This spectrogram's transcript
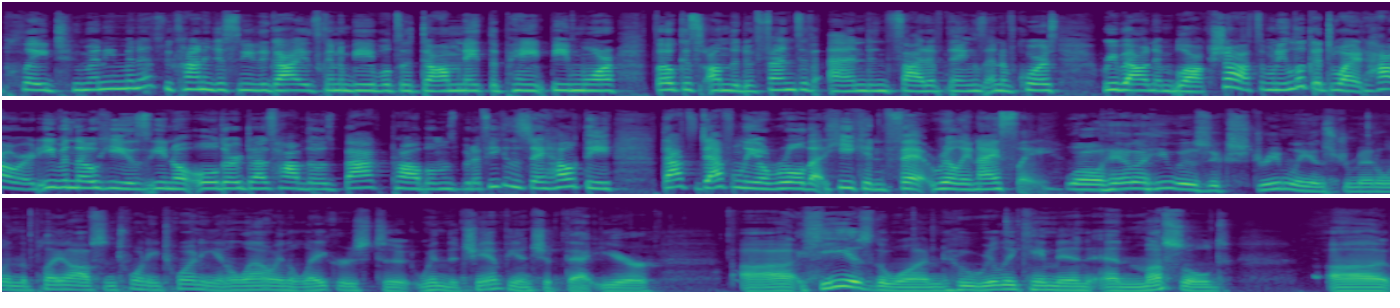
play too many minutes. We kind of just need a guy who's gonna be able to dominate the paint, be more focused on the defensive end and side of things, and of course, rebound and block shots. And when you look at Dwight Howard, even though he is, you know, older, does have those back problems, but if he can stay healthy, that's definitely a role that he can fit really nicely. Well, Hannah, he was extremely instrumental in the playoffs in 2020 and allowing the Lakers to win the championship that year. Uh, he is the one who really came in and muscled uh,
